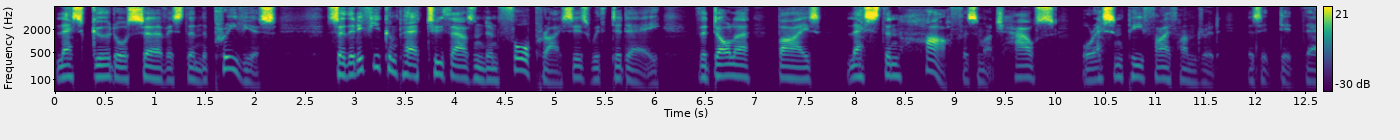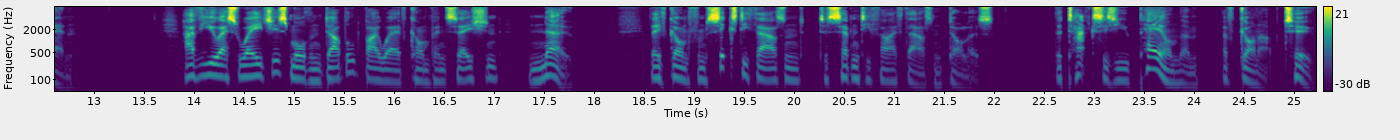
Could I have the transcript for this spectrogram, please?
less good or service than the previous. So that if you compare 2004 prices with today, the dollar buys less than half as much house or S&P 500 as it did then. Have US wages more than doubled by way of compensation? No. They've gone from $60,000 to $75,000. The taxes you pay on them have gone up too.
